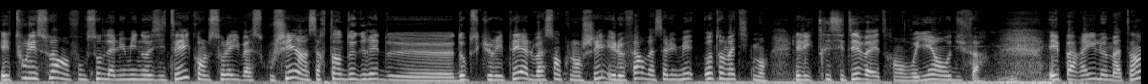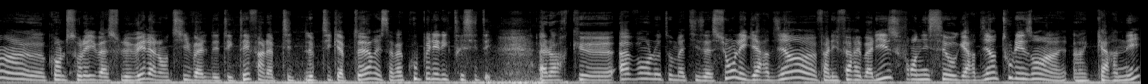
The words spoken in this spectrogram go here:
et tous les soirs en fonction de la luminosité, quand le soleil va se coucher, à un certain degré d'obscurité, elle va s'enclencher et le phare va s'allumer automatiquement. L'électricité va être envoyée en haut du phare. Mmh. Et pareil le matin, hein, euh, quand le soleil va se lever, la lentille va le détecter, enfin la petite, le petit capteur et ça va couper l'électricité. Alors que avant l'automatisation, les gardiens, enfin les phares et balises fournissaient aux gardiens tous les ans un carnet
